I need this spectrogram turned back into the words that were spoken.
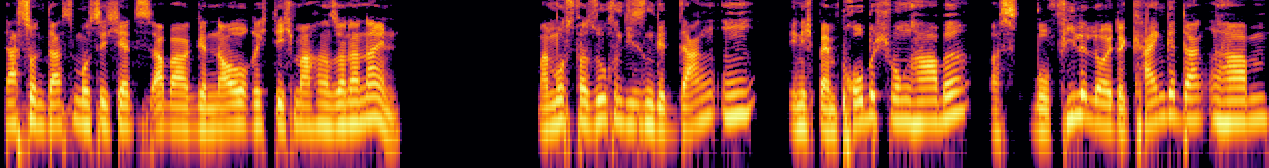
das und das muss ich jetzt aber genau richtig machen, sondern nein. Man muss versuchen, diesen Gedanken, den ich beim Probeschwung habe, was, wo viele Leute keinen Gedanken haben,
